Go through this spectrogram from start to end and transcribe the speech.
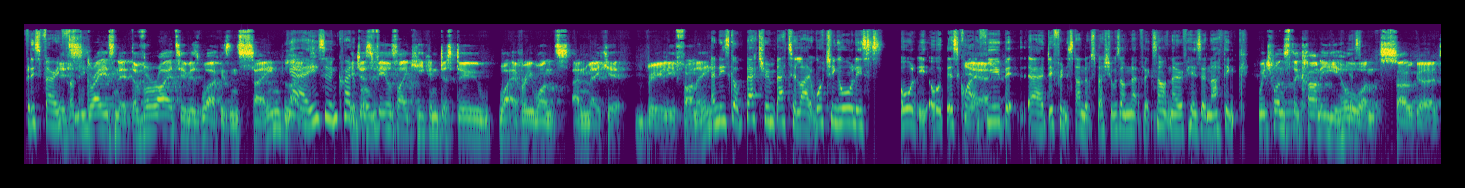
but it's very It's funny great, isn't it? The variety of his work is insane. Yeah, he's incredible. It just feels like he can just do whatever he wants and make it really funny. and he's got better and better like watching all his all, all there's quite Yeah. a few bit uh, different stand-up specials on netflix aren't there of his and i think Which one's the Carnegie Hall one that's so good?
